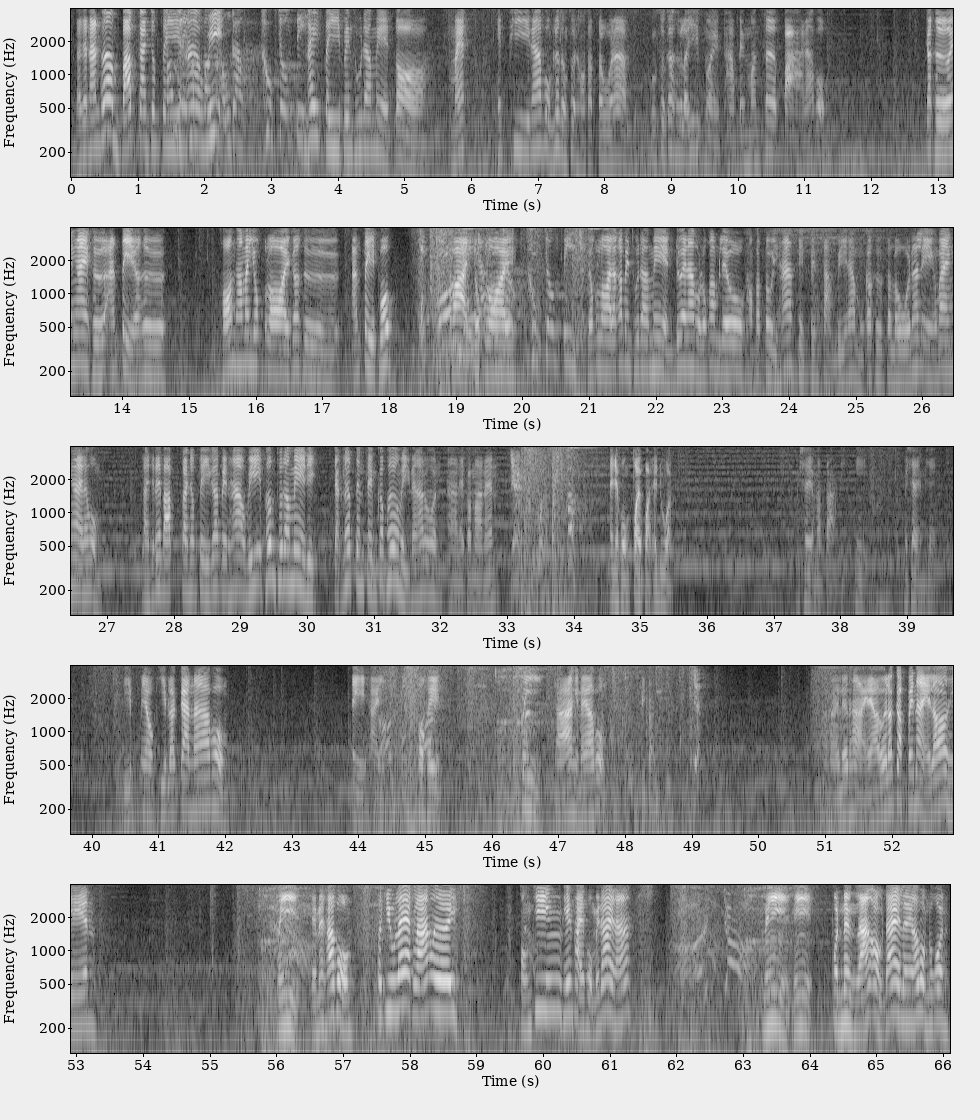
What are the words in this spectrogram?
หลังจากนั้นเพิ่มบัฟการโจมตีป้อมเลนมังก5รวิของเราถูกโจมตีให้ตีเป็นทูดาเมจต่อแม็ก HP นะครับผมเลือดสูงสุดของศัตรูนะครับสูงสุดก็คือ 120 หน่วยผากเป็นมอนเตอร์ป่านะครับผม ก็คือง่ายๆคืออันติก็คือ พร้อมทำให้ยกลอยก็คืออันติปุ๊บฟาดยกลอยถูกโจมตียกลอยแล้วก็เป็นทูดาเมจด้วยนะผมลดความเร็วของศัตรูอีก 50 เป็น 3 วินะผมก็คือสโลนั่นเองว่าง่ายๆนะผม หลังจากได้บัฟการโจมตีก็เป็น 5 วิเพิ่มทูดาเมจอีกจากเลือดเต็มๆก็เพิ่มอีกนะครับทุกคนอะไรประมาณนั้นไอ้เดี๋ยวผมปล่อยปอดให้ด่วน ไม่ใช่อมตะสินี่ ไม่ใช่ไม่ใช่คลิปไม่เอาคลิปแล้วกันนะครับผมไอไอโอเคนี่ล้างเห็นไหมครับผมปิดก่อนทางไหนเลือดหายอะเออแล้วกลับไปไหนแล้วเทนนี่เห็นไหมครับผม สกิลแรกล้างเลย ของจริงเทนถ่ายผมไม่ได้นะ นี่นี่กดหนึ่งล้างออกได้เลยครับผมทุกคน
